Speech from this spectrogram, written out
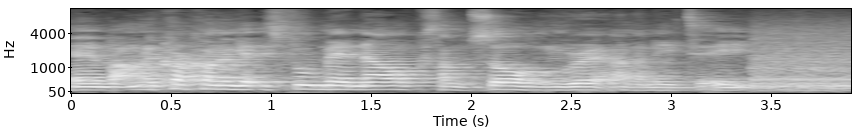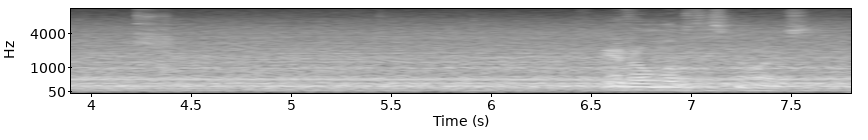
um, but I'm going to crack on and get this food made now because I'm so hungry and I need to eat. Everyone loves this noise.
